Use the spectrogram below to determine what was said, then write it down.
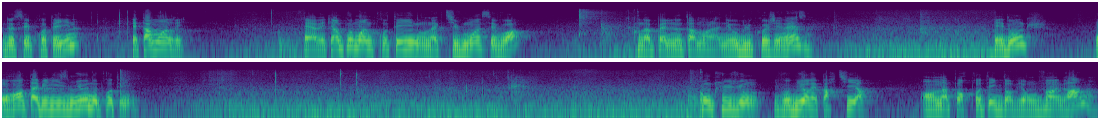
de ces protéines est amoindrie. Et avec un peu moins de protéines, on active moins ces voies, qu'on appelle notamment la néoglucogénèse. Et donc, on rentabilise mieux nos protéines. Conclusion, il vaut mieux répartir en apport protéique d'environ 20 grammes.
